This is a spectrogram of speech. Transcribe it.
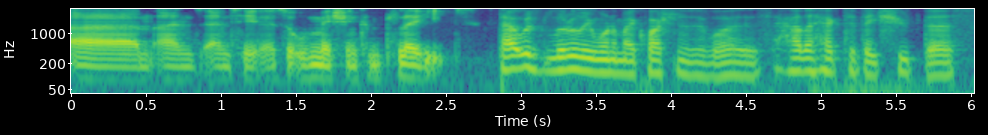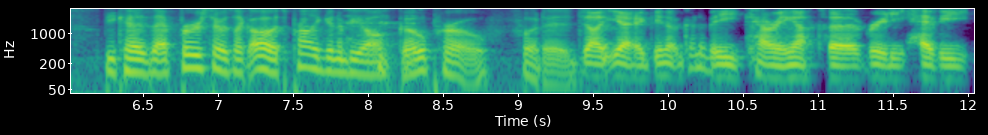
um, and and he, sort of mission complete. That was literally one of my questions. Was how the heck did they shoot this? Because at first I was like, oh, it's probably going to be all GoPro footage. Like, yeah, you're not going to be carrying up a really heavy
